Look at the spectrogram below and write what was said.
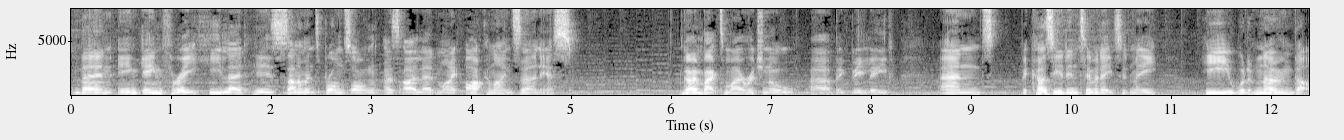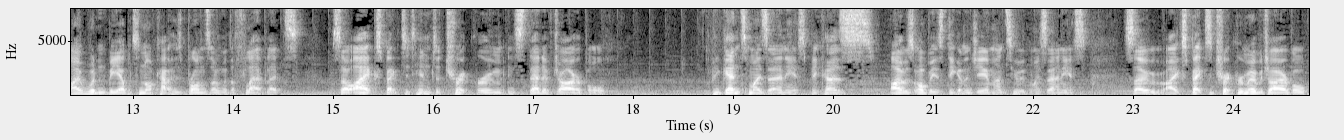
Then in game three, he led his Salamence Bronzong as I led my Arcanine Xerneas. Going back to my original uh, Big B lead. And because he had intimidated me, he would have known that I wouldn't be able to knock out his Bronzong with a Flare Blitz. So I expected him to Trick Room instead of Gyro Ball against my Xerneas because I was obviously going to Geomancy with my Xerneas. So I expected Trick Room over Gyro Ball,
